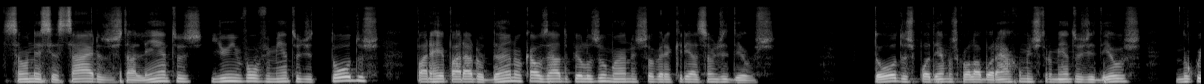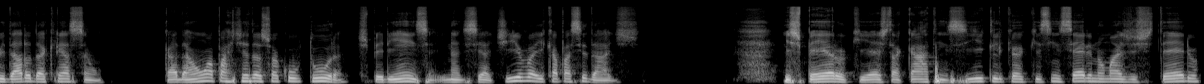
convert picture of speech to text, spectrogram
são necessários os talentos e o envolvimento de todos para reparar o dano causado pelos humanos sobre a criação de Deus. Todos podemos colaborar como instrumentos de Deus no cuidado da criação cada um a partir da sua cultura, experiência, iniciativa e capacidades. Espero que esta carta encíclica, que se insere no magistério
